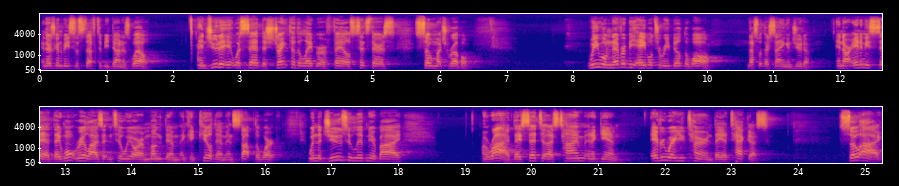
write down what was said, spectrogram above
and there's going to be some stuff to be done as well. In Judah, it was said, the strength of the laborer fails since there is so much rubble. We will never be able to rebuild the wall. That's what they're saying in Judah. And our enemies said, They won't realize it until we are among them and can kill them and stop the work. When the Jews who live nearby arrived, they said to us time and again, Everywhere you turn, they attack us. So I,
